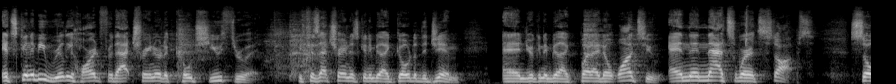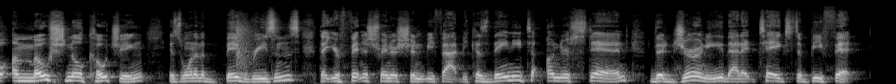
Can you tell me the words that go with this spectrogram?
it's going to be really hard for that trainer to coach you through it because that trainer is going to be like go to the gym and you're going to be like but I don't want to. And then that's where it stops. So emotional coaching is one of the big reasons that your fitness trainer shouldn't be fat because they need to understand the journey that it takes to be fit.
